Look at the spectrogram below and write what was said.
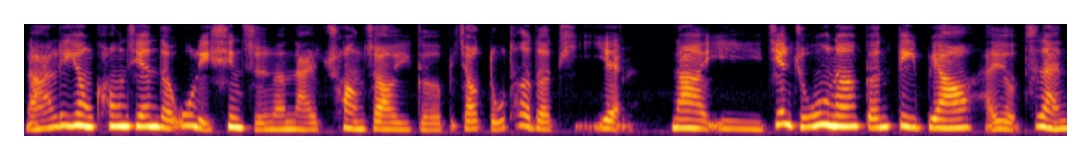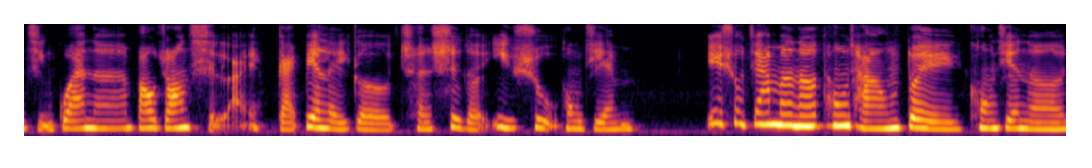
然后利用空间的物理性质呢来创造一个比较独特的体验。那以建筑物呢，跟地标还有自然景观呢包装起来，改变了一个城市的艺术空间。艺术家们呢，通常对空间呢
